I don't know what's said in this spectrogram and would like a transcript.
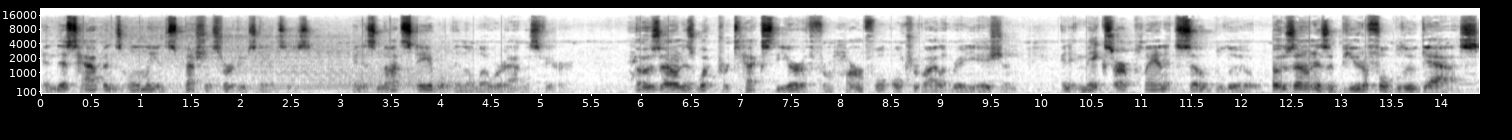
And this happens only in special circumstances and is not stable in the lower atmosphere. Ozone is what protects the Earth from harmful ultraviolet radiation, and it makes our planet so blue. Ozone is a beautiful blue gas,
